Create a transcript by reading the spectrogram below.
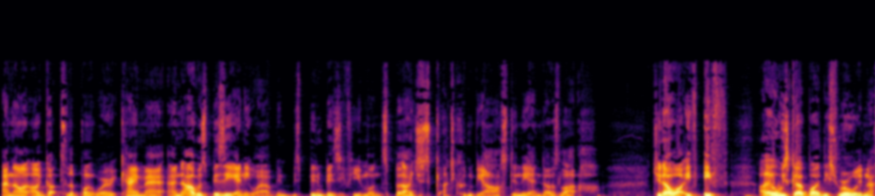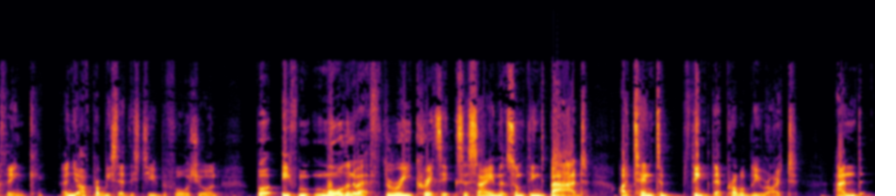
And I, I got to the point where it came out, and I was busy anyway. I've been, been a few months, but I just I couldn't be asked in the end. I was like, "Oh, do you know what? If, if I always go by this rule, and I think, and I've probably said this to you before, Sean, but if more than about three critics are saying that something's bad, I tend to think they're probably right. And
